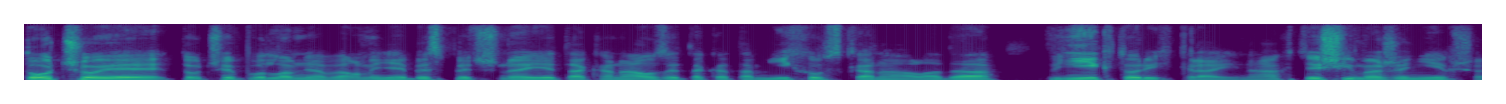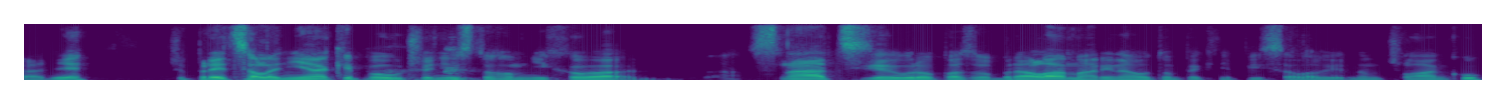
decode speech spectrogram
to, čo je, to, čo je podľa mňa veľmi nebezpečné, je taká naozaj taká tá mníchovská nálada v niektorých krajinách. Teší ma, že nie všade, že predsa len nejaké poučenie z toho mníchova snáď si Európa zobrala. Marina o tom pekne písala v jednom článku.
